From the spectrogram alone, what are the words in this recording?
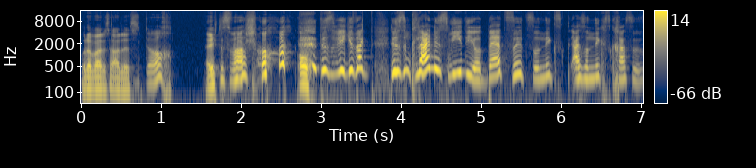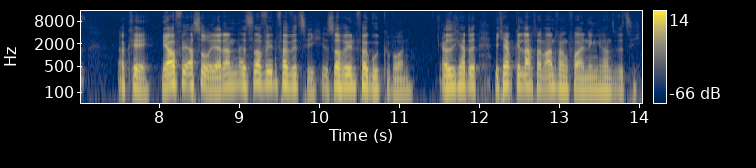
Oder war das alles? Doch. Echt? Das war schon. Oh. Das ist, wie gesagt, das ist ein kleines Video. That's it. So nix, also nichts krasses. Okay. Ja, auf, ach so, ja, dann ist es auf jeden Fall witzig. Ist auf jeden Fall gut geworden. Also ich hatte, ich habe gelacht am Anfang vor allen Dingen, fand's witzig.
